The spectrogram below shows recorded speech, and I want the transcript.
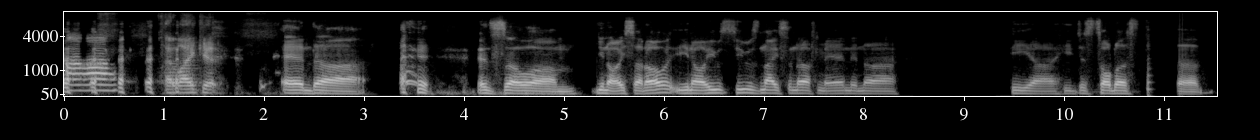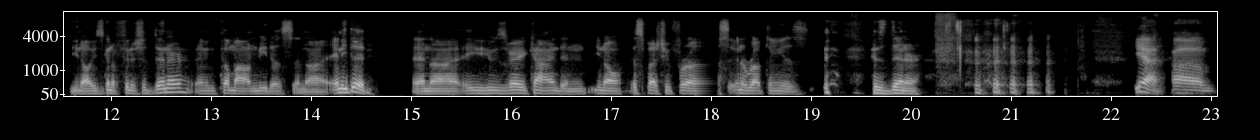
I like it. And uh and so um, you know, he said, Oh, you know, he was he was nice enough, man. And uh he uh he just told us uh, you know, he's gonna finish the dinner and come out and meet us. And uh and he did. And uh he, he was very kind and you know, especially for us interrupting his his dinner. yeah. Um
